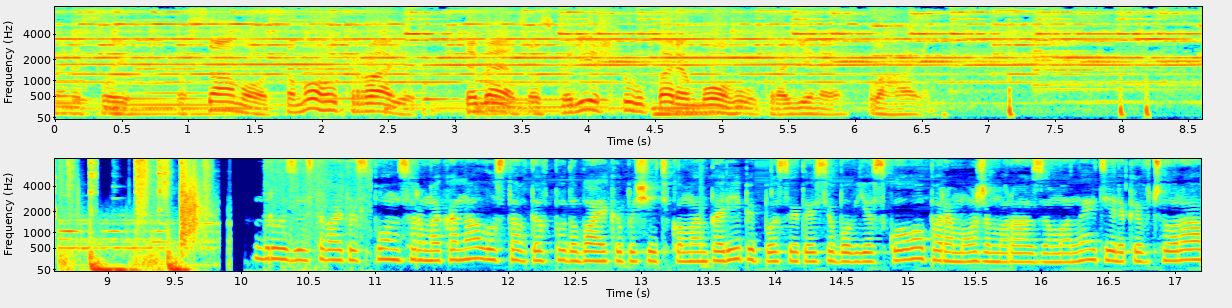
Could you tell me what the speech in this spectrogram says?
ми несли до самого, самого краю, тебе за скорішу перемогу України благаємо. Друзі, ставайте спонсорами каналу, ставте вподобайки, пишіть коментарі, підписуйтесь обов'язково. Переможемо разом. Не тільки вчора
